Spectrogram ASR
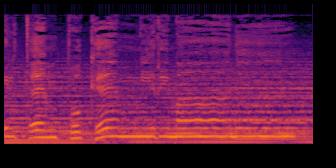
il tempo che mi rimane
